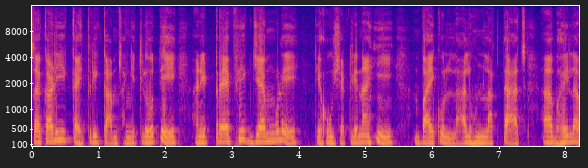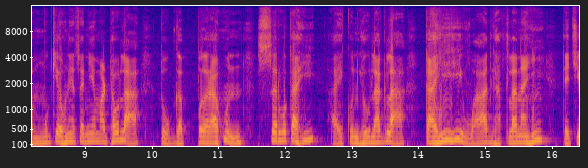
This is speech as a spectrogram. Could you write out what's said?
सकाळी काहीतरी काम सांगितले होते आणि ट्रॅफिक जॅममुळे ते होऊ शकले नाही. बायको लाल होऊन लागताच अभयला मुके होण्याचा नियम आठवला. तो गप्प राहून सर्व काही ऐकून घेऊ लागला. काहीही वाद घातला नाही. त्याची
